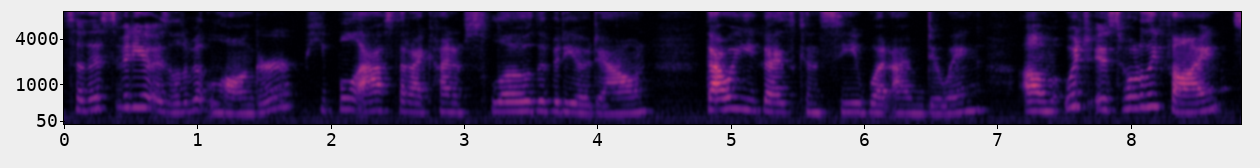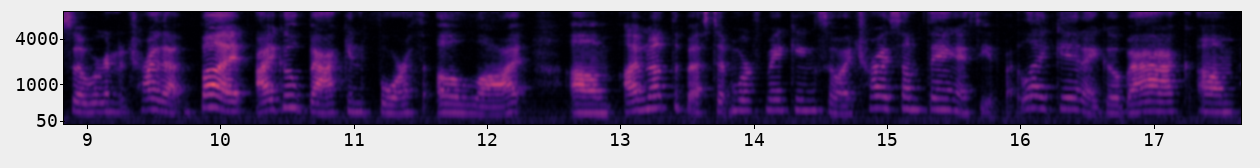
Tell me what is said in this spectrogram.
so this video is a little bit longer. People ask that I kind of slow the video down. That way you guys can see what I'm doing um, which is totally fine. So we're to try that. But I go back and forth a lot. Um, I'm not the best at morph making, so I try something, I see if I like it, I go back. Um,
